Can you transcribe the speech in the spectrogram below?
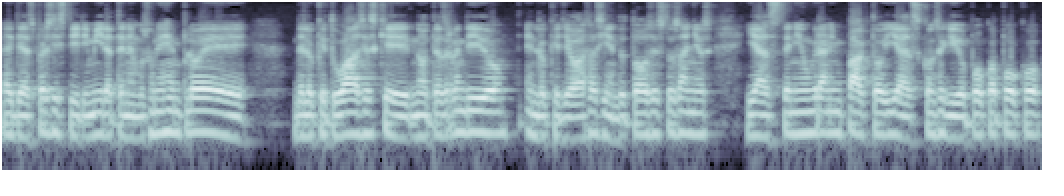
la idea es persistir. Y mira, tenemos un ejemplo de, de lo que tú haces, que no te has rendido en lo que llevas haciendo todos estos años y has tenido un gran impacto y has conseguido poco a poco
